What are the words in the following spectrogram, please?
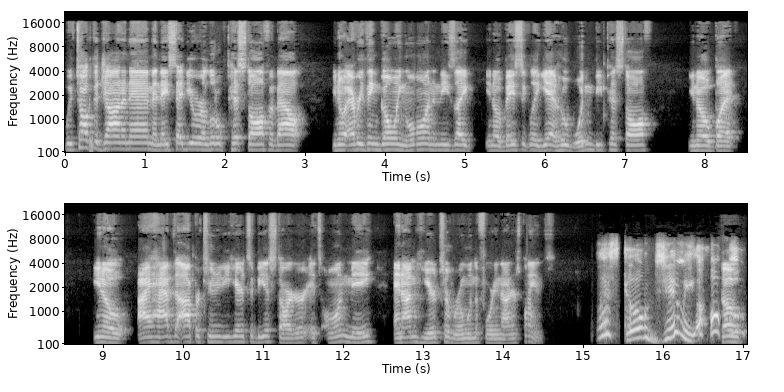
we've talked to John and them, and they said you were a little pissed off about you know, everything going on. And he's like, you know, basically, yeah, who wouldn't be pissed off? You know, but, you know, I have the opportunity here to be a starter. It's on me, and I'm here to ruin the 49ers plans. Let's go, Jimmy. Oh, so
